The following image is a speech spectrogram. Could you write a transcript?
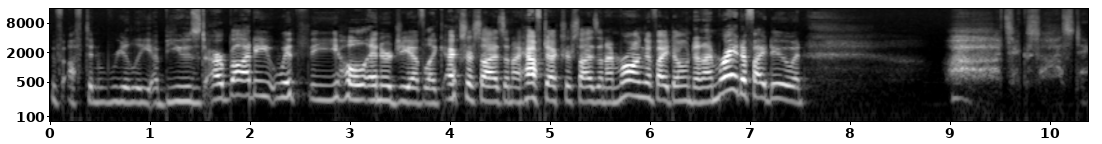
We've often really abused our body with the whole energy of like exercise and I have to exercise and I'm wrong if I don't and I'm right if I do and oh, it's exhausting,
